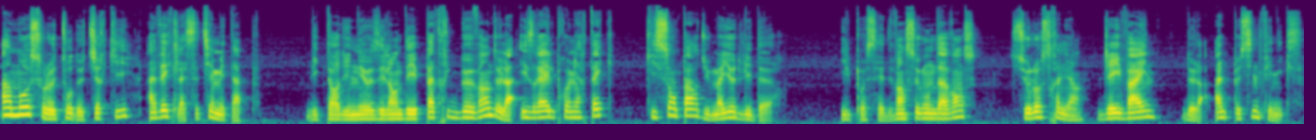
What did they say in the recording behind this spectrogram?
un mot sur le Tour de Turquie avec la 7 étape. Victoire du néo-zélandais Patrick Bevin de la Israel Première Tech qui s'empare du maillot de leader. Il possède 20 secondes d'avance sur l'Australien Jay Vine de la Alpecin Phoenix.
